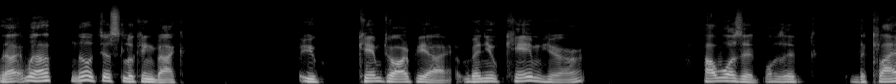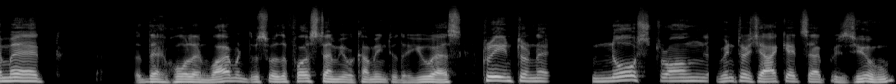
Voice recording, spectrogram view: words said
Uh, well, no, just looking back, you came to RPI. When you came here, how was it? Was it the climate? The whole environment. This was the first time you were coming to the US, pre internet, no strong winter jackets, I presume.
